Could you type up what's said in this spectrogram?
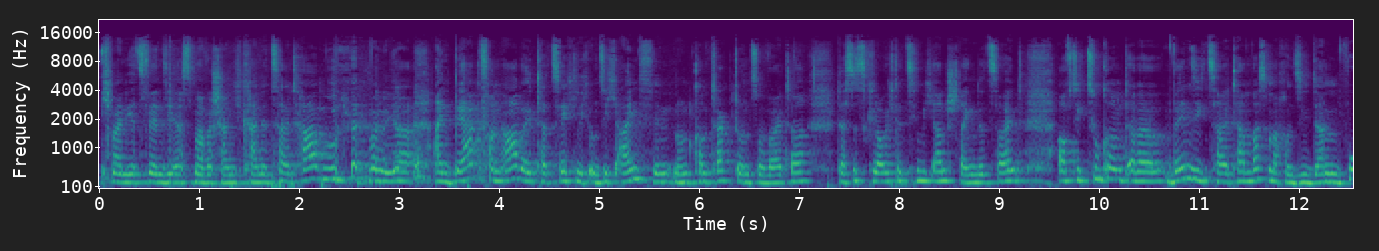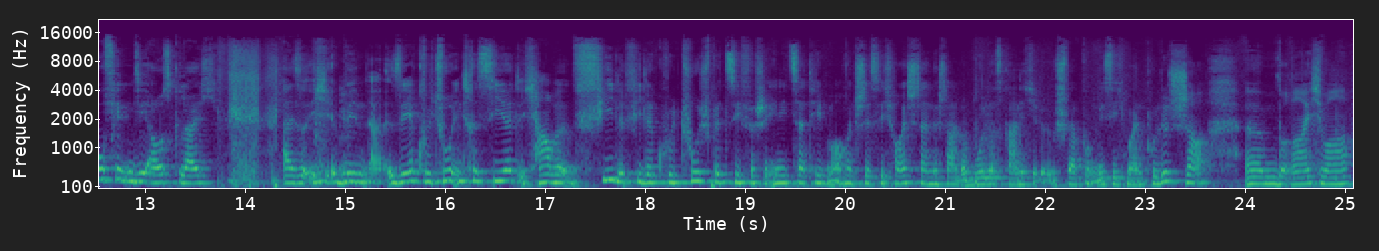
ich meine, jetzt werden Sie erstmal wahrscheinlich keine Zeit haben, weil ja ein Berg von Arbeit tatsächlich und sich einfinden und Kontakte und so weiter, das ist, glaube ich, eine ziemlich anstrengende Zeit auf Sie zukommt. Aber wenn Sie Zeit haben, was machen Sie dann? Wo finden Sie Ausgleich? Also ich bin sehr kulturinteressiert. Ich habe viele, viele kulturspezifische Initiativen auch in Schleswig-Holstein gestartet, obwohl das gar nicht schwerpunktmäßig mein politischer ähm, Bereich war.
